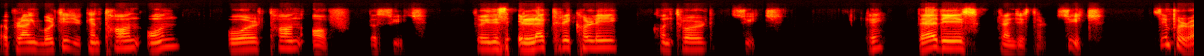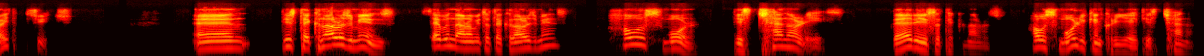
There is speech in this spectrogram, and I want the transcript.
applying voltage, you can turn on or turn off the switch. So it is electrically controlled switch. Okay, that is transistor switch. Simple, right? Switch. And this technology means seven nanometer technology means how small this channel is. That is a technology. How small you can create this channel.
